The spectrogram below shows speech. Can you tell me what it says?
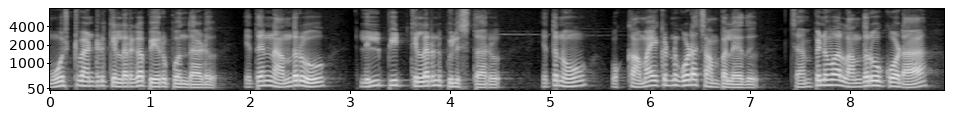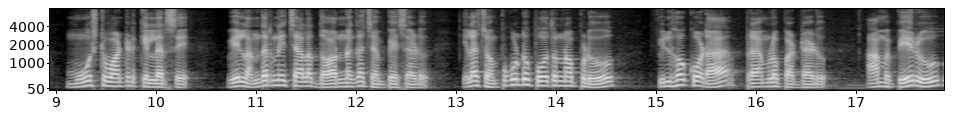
మోస్ట్ వాంటెడ్ కిల్లర్గా పేరు పొందాడు. ఇతన్ని అందరూ లిల్ పీట్ కిల్లర్ అని పిలుస్తారు. ఇతను ఒక్క అమాయకుడిని కూడా చంపలేదు. చంపిన వాళ్ళందరూ కూడా మోస్ట్ వాంటెడ్ కిల్లర్సే. వీళ్ళందరినీ చాలా దారుణంగా చంపేశాడు. ఇలా చంపుకుంటూ పోతున్నప్పుడు ఫిల్హో కూడా ప్రేమలో పడ్డాడు. ఆమె పేరు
